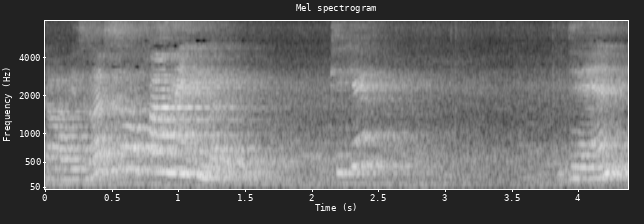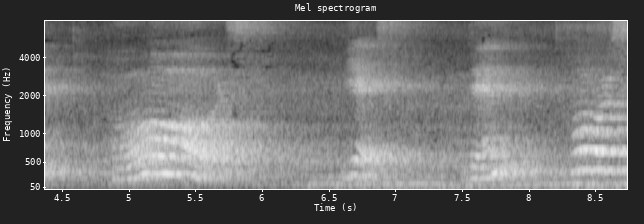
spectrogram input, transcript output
काव इज़ ऑल्सो फार्म एनिमल ठीक है? Then horse. Yes then horse.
